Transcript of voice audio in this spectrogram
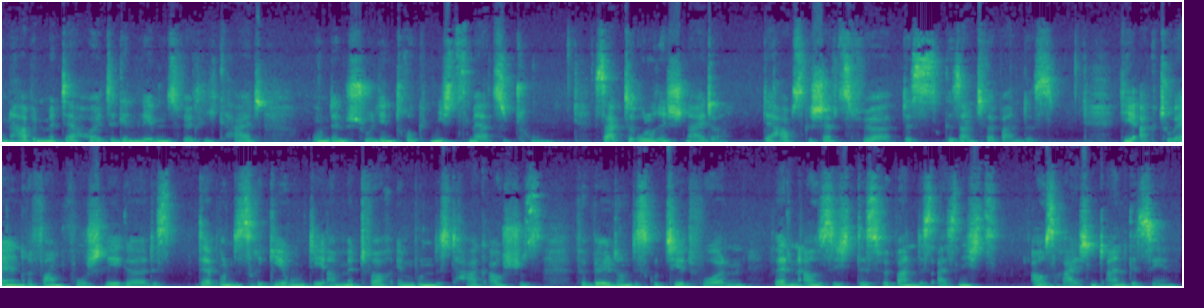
und haben mit der heutigen Lebenswirklichkeit und dem Studiendruck nichts mehr zu tun, sagte Ulrich Schneider, der Hauptgeschäftsführer des Gesamtverbandes. Die aktuellen Reformvorschläge des, der Bundesregierung, die am Mittwoch im Bundestagausschuss für Bildung diskutiert wurden, werden aus Sicht des Verbandes als nicht ausreichend angesehen.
